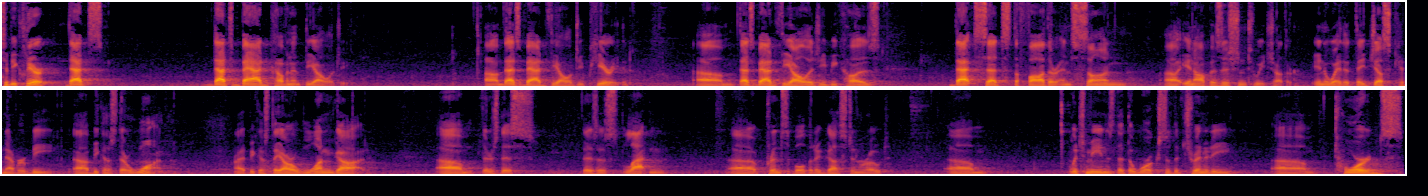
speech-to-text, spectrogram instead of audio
to be clear, that's, that's bad covenant theology. Um, that's bad theology, period. Um, that's bad theology because that sets the Father and Son uh, in opposition to each other in a way that they just can never be uh, because they're one, right? Because they are one God. Um, there's, this, there's this Latin uh, principle that Augustine wrote, um, which means that the works of the Trinity um, towards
